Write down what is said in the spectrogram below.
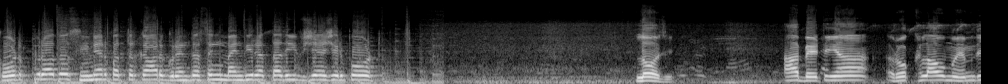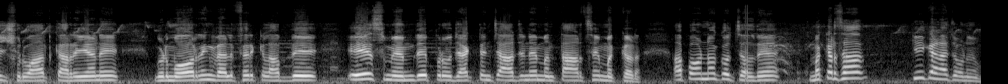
ਕੋਟਪੁਰਾ ਤੋਂ ਸੀਨੀਅਰ ਪੱਤਰਕਾਰ ਗੁਰਿੰਦਰ ਸਿੰਘ ਮਹਿੰਦੀ ਰੱਤਾ ਦੀ ਵਿਸ਼ੇਸ਼ ਰਿਪੋਰਟ। ਲੋ ਜੀ ਆ ਬੇਟੀਆਂ ਰੁੱਖ ਲਾਓ ਮੁਹਿੰਮ ਦੀ ਸ਼ੁਰੂਆਤ ਕਰ ਰਹੀਆਂ ਨੇ। ਗੁੱਡ ਮਾਰਨਿੰਗ ਵੈਲਫੇਅਰ ਕਲੱਬ ਦੇ ਇਸ ਮੁਹਿੰਮ ਦੇ ਪ੍ਰੋਜੈਕਟ ਇੰਚਾਰਜ ਨੇ ਮਨਤਾਰ ਸਿੰਘ ਮੱਕੜ। ਆਪਾਂ ਉਹਨਾਂ ਕੋਲ ਚੱਲਦੇ ਹਾਂ। ਮੱਕੜ ਸਾਹਿਬ ਕੀ ਕਹਿਣਾ ਚਾਹੁੰਦੇ ਹੋ?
